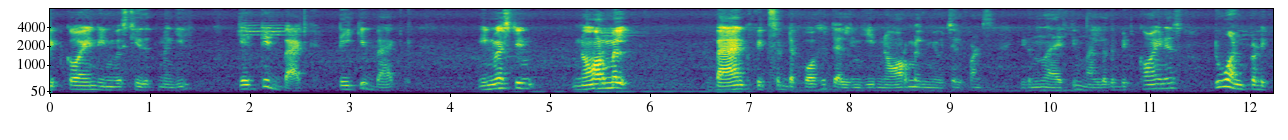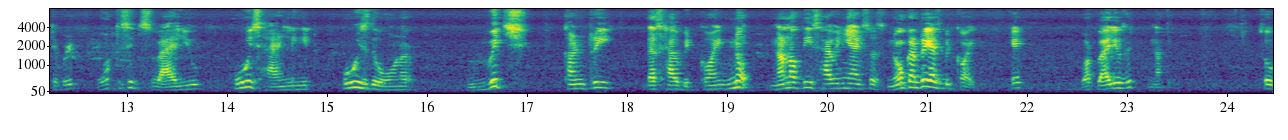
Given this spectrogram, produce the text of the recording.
ബിറ്റ് കോയിൻ ഇൻവെസ്റ്റ് ചെയ്തിട്ടുണ്ടെങ്കിൽ get it back take it back invest in normal bank fixed deposit അല്ലെങ്കിൽ നോർമൽ മ്യൂച്വൽ ഫണ്ട്സ് ഇടുന്നതായിരിക്കും നല്ലത്. Bitcoin is too unpredictable what is its value who is handling it who is the owner which country does have bitcoin? No none of these have any answers. No country has bitcoin. Okay? What value is it? Nothing. So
